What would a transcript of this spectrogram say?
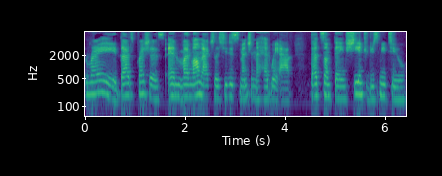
Right. That's precious. And my mom actually, she just mentioned the Headway app. That's something she introduced me to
